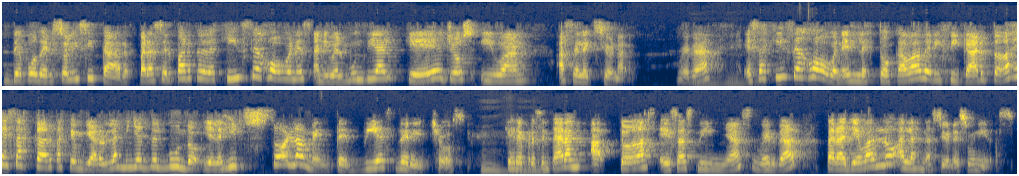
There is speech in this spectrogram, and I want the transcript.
de poder solicitar para ser parte de 15 jóvenes a nivel mundial que ellos iban a seleccionar. ¿Verdad? Esas 15 jóvenes les tocaba verificar todas esas cartas que enviaron las niñas del mundo y elegir solamente 10 derechos que representaran a todas esas niñas, ¿verdad? Para llevarlo a las Naciones Unidas.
